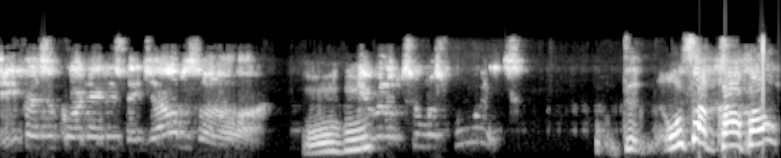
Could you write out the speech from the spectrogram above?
Defensive coordinators, their jobs is on the line. Mm-hmm. Giving them too much points. What's up, Capo?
